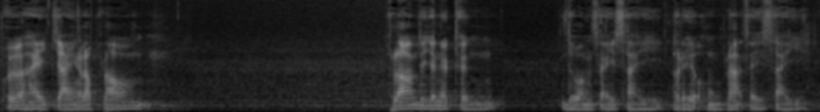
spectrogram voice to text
เพื่อให้ใจของเราพร้อม พร้อมที่จะนึกถึงดวงใส ๆ หรือองค์พระใส ๆ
